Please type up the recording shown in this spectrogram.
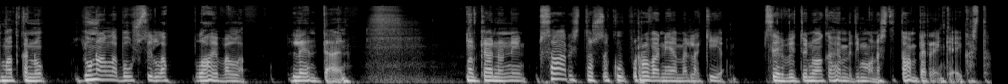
Matkannut junalla, bussilla, laivalla, lentäen. Olen käynyt niin saaristossa kuin Rovaniemelläkin ja selviytynyt aika hemmetin monesta Tampereen keikasta.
